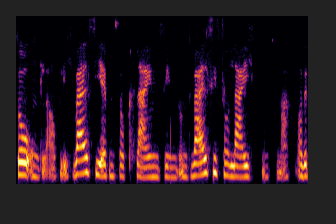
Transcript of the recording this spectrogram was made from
so unglaublich, weil sie eben so klein sind und weil sie so leicht sind zu machen oder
